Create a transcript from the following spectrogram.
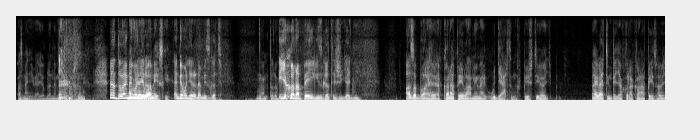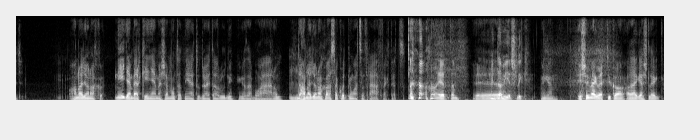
az mennyivel jobb lenne, mint mostani. Nem tudom, engem Mennyivel annyira, néz ki. engem annyira nem izgat. Nem tudom. Így a kanapéig izgat, és így annyi. Az a baj, hogy a kanapéval mi meg úgy jártunk, Pisti, hogy megvettünk egy akkora kanapét, hogy ha nagyon akar, négy ember kényelmesen mondhatni el tud rajta aludni, igazából három, uh-huh. de ha nagyon akarsz, akkor nyolcat ráfektetsz. Értem. Mint a virslik. Igen. És hogy megvettük a, a legesleg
